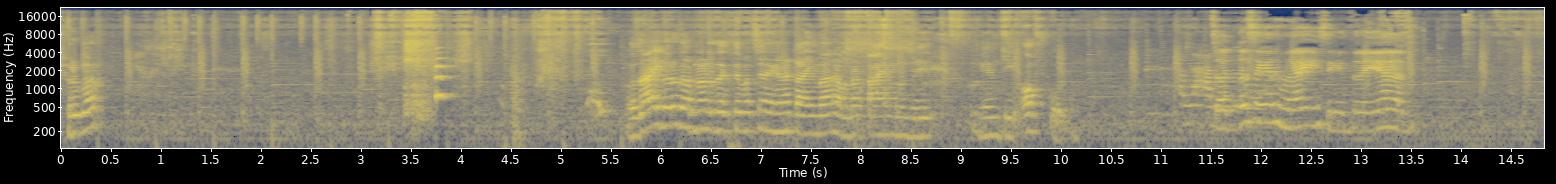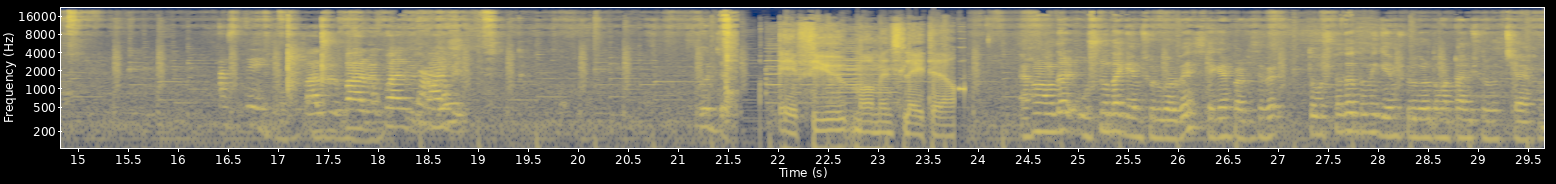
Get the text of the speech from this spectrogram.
শুরু কর। যাই করুক আপনারা দেখতে পাচ্ছেন এখানে টাইমার আমরা টাইম অনুযায়ী গেমটি অফ করব। চোদ্দ সেকেন্ড হয়ে গেছে কিন্তু ইয়ার আস্তে পারবে পারবে পারবে। পারবে A few moments later. এখন আমাদের উষ্ণতা গেম শুরু করবে সেকেন্ড পার্টিসিপেট তো উষ্ণতা তুমি গেম শুরু করো তোমার টাইম শুরু হচ্ছে এখন।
